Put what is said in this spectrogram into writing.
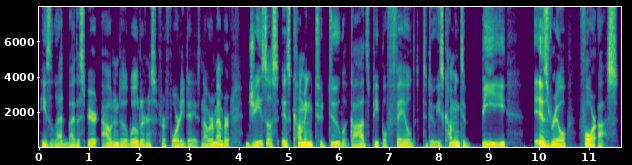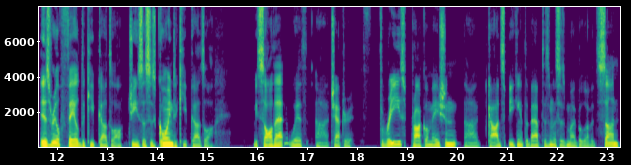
he's led by the Spirit out into the wilderness for 40 days. Now remember, Jesus is coming to do what God's people failed to do. He's coming to be Israel for us. Israel failed to keep God's law. Jesus is going to keep God's law. We saw that with uh, chapter three's proclamation, uh, God speaking at the baptism, This is my beloved Son.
